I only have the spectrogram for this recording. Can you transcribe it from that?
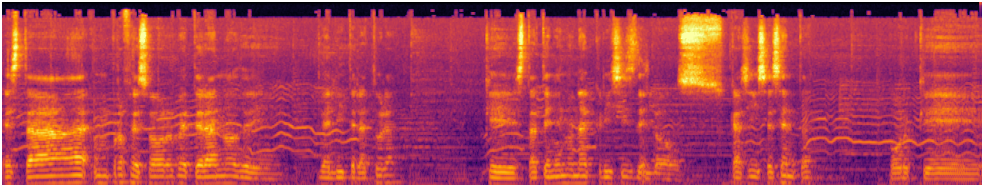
Está un profesor veterano de, de literatura que está teniendo una crisis de los casi 60 porque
